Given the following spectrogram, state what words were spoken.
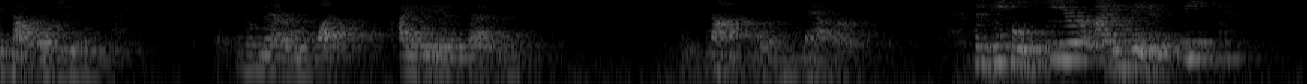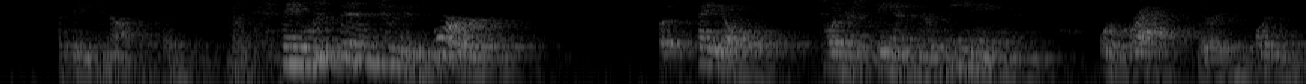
acknowledges that no matter what Isaiah says, it's not going to matter. The people hear Isaiah speak, but they do not. They listen to his words, but fail to understand their meaning or grasp their importance.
